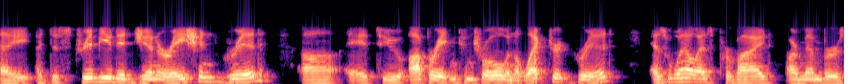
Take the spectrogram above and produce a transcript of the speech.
a, a, distributed generation grid, uh, to operate and control an electric grid, as well as provide our members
